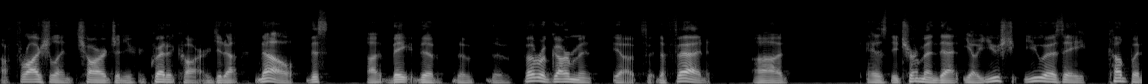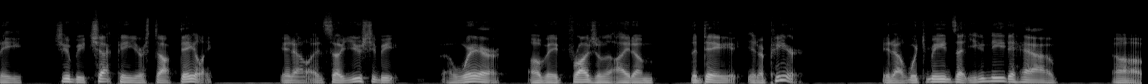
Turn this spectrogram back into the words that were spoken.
a fraudulent charge on your credit card, you know, no, this, uh, they, the, the, the federal government, you know, the Fed, uh, has determined that, you know, you, sh- you as a company should be checking your stuff daily, you know, and so you should be aware of a fraudulent item the day it appears, you know, which means that you need to have uh,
